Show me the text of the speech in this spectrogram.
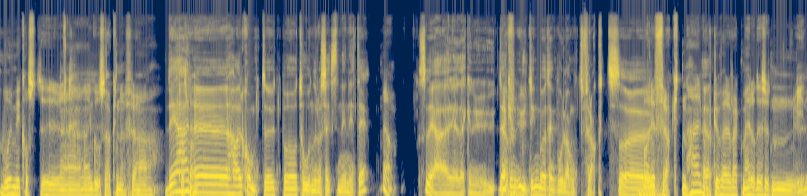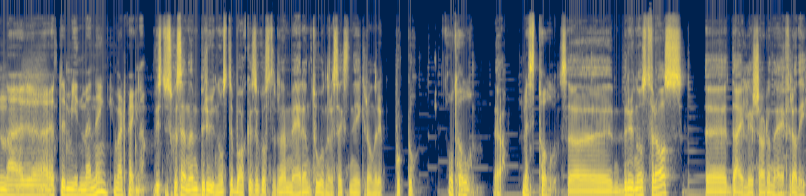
Hvor mye koster eh, godsakene fra Det her eh, har kommet ut på 269,90. Ja. Så det er, det er ikke en, det er ikke en uting, bare tenk på hvor langt frakt. Så, Bare frakten her burde jo være verdt mer, og dessuten vinen er eh, etter min mening verdt pengene. hvis du skal sende en brunost tilbake, så koster det deg mer enn 269 kroner i porto. Og tolv. Ja. Mest tolv. Så eh, brunost fra oss, deilig chardonnay fra de.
